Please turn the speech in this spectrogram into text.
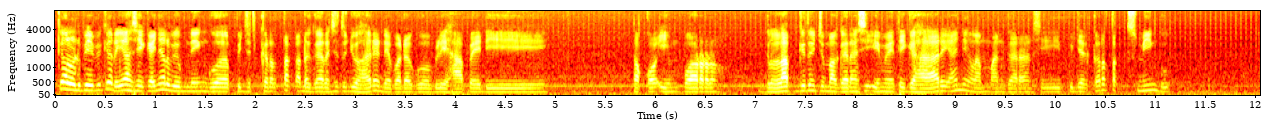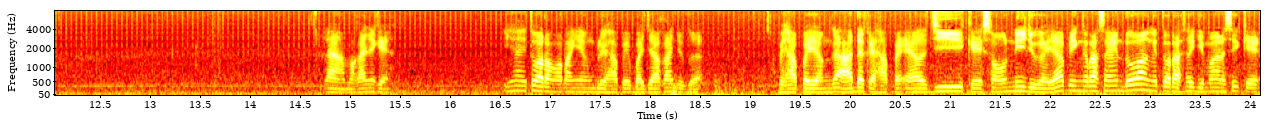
kalau dipikir ya sih kayaknya lebih mending gue pijat kertak ada garansi tujuh hari daripada gue beli HP di toko impor gelap gitu cuma garansi email tiga hari. Anjing lamaan garansi pijat kertak seminggu. Nah makanya kayak ya itu orang-orang yang beli HP bajakan juga HP-HP yang nggak ada kayak HP LG kayak Sony juga ya pengen ngerasain doang itu rasanya gimana sih kayak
